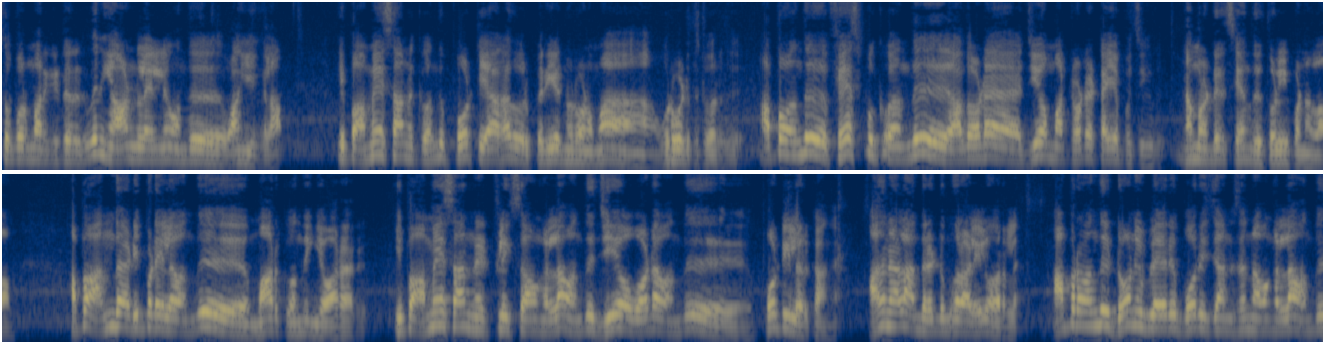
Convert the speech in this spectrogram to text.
சூப்பர் மார்க்கெட் இருக்குது. நீங்கள் ஆன்லைன்லேயும் வந்து வாங்கிக்கலாம். இப்போ அமேசானுக்கு வந்து போட்டியாக அது ஒரு பெரிய நிறுவனமாக உருவெடுத்துட்டு வருது. அப்போ வந்து ஃபேஸ்புக் வந்து அதோட ஜியோ மார்ட்டோட டைப் வச்சுக்குது. நம்மளோட சேர்ந்து தொழில் பண்ணலாம். அப்போ அந்த அடிப்படையில் வந்து மார்க் வந்து இங்கே வராரு. இப்போ அமேசான் நெட்ஃப்ளிக்ஸ் அவங்கெல்லாம் வந்து ஜியோவோட வந்து போட்டியில் இருக்காங்க. அதனால அந்த ரெண்டு முதலாளிகளும் வரல. அப்புறம் வந்து டோனி பிளேயர் போரிஸ் ஜான்சன் அவங்கெல்லாம் வந்து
